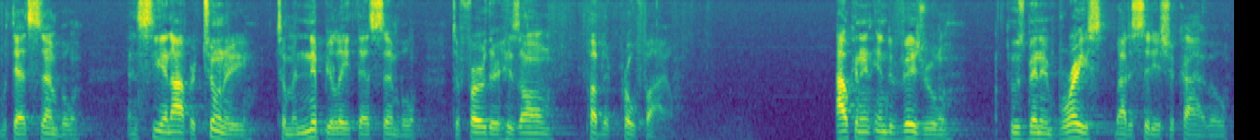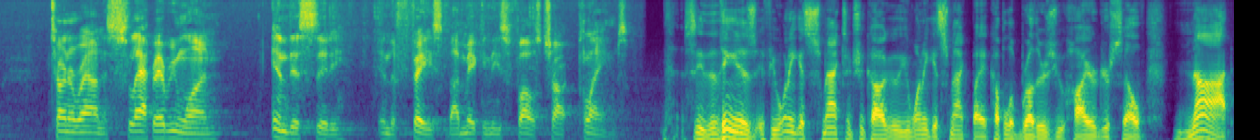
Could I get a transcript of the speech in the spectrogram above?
with that symbol and see an opportunity to manipulate that symbol to further his own public profile? How can an individual who's been embraced by the city of Chicago turn around and slap everyone in this city in the face by making these false claims? See, the thing is, if you want to get smacked in Chicago, you want to get smacked by a couple of brothers you hired yourself, not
